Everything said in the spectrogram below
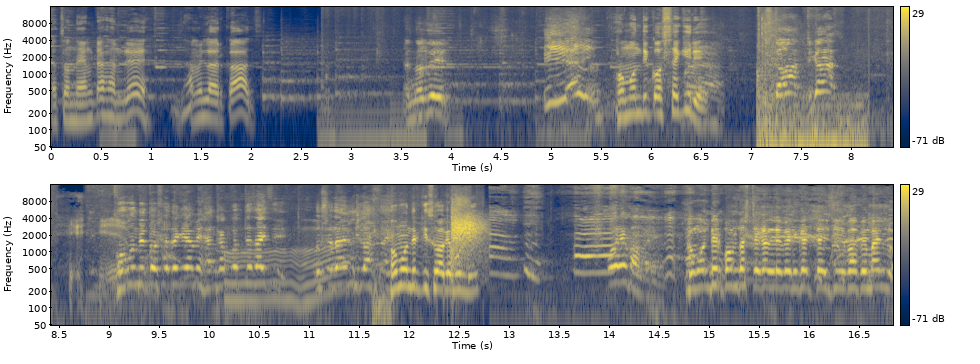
এত ন্যাংটা খান রে ঝামেলার কাজ নদীর হোমন্দি করছে কি রে হোমন্দি তোর সাথে কি আমি হ্যাংআপ করতে চাইছি তোর সাথে আমি কিছু আগে বললি ওরে বাবা রে সমুদ্রের পঞ্চাশ টাকার লেভেল কাটতে এভাবে মারলো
